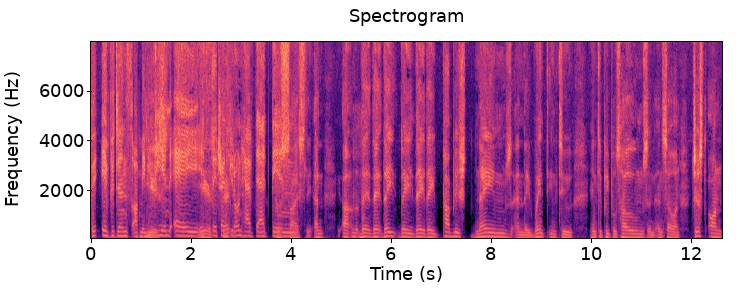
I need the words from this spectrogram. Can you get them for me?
the evidence of maybe Yes. DNA, Yes, etc. If you don't have that, then Precisely, and uh, they, they, they, they, they, they published names and they went into into people's homes and, and so on, just. On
